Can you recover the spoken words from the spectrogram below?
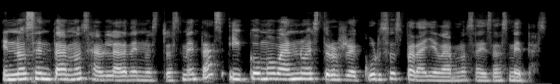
en no sentarnos a hablar de nuestras metas y cómo van nuestros recursos para llevarnos a esas metas.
